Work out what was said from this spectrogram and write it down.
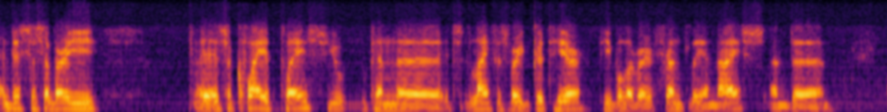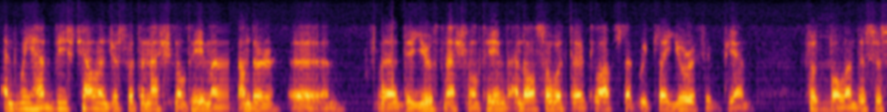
and this is a very it's a quiet place. You, can uh, life is very good here. People are very friendly and nice, and uh, and we have these challenges with the national team and under uh, uh, the youth national team, and also with the clubs that we play European football, and this is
